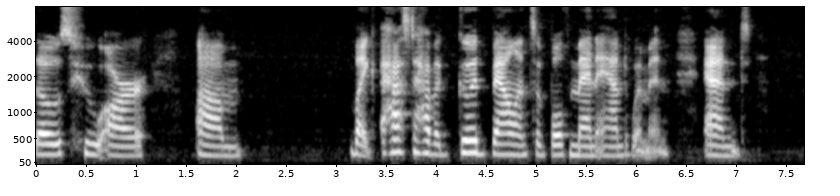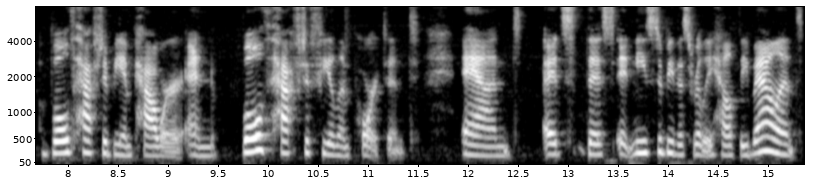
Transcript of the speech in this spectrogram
those who are, um, like, has to have a good balance of both men and women. And both have to be in power and both have to feel important. And it's this, it needs to be this really healthy balance.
